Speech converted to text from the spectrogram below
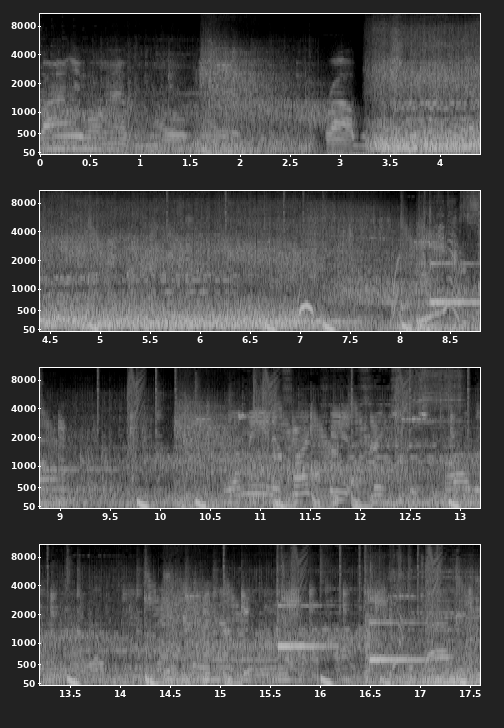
Finally won't have no more problems. Yes! Well, I mean, if I can't fix this problem in my webcam, then I'm gonna have to use my phone, which I haven't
